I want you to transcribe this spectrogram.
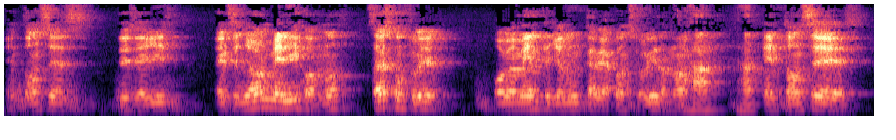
Entonces, desde ahí, el señor me dijo, ¿no? ¿Sabes construir? Obviamente yo nunca había construido, ¿no? Entonces,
